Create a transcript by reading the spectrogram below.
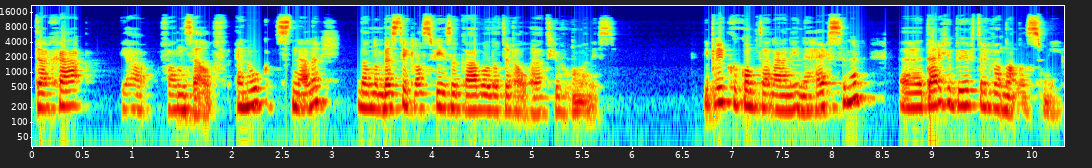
Dat gaat ja, vanzelf. En ook sneller dan een beste glasvezelkabel dat er al uitgevonden is. Die prikkel komt dan aan in de hersenen. Uh, daar gebeurt er van alles mee.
